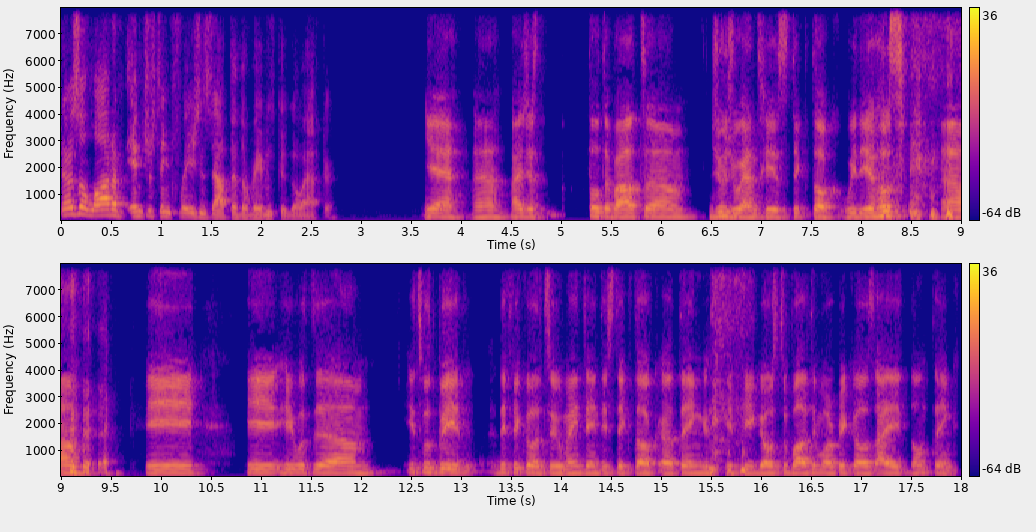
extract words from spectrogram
there's a lot of interesting free agents out there the Ravens could go after. Yeah, uh, I just thought about um, Juju and his TikTok videos. Um, he he he would. Um, it would be difficult to maintain this TikTok uh, thing if he goes to Baltimore because I don't think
